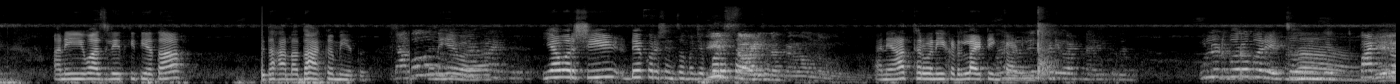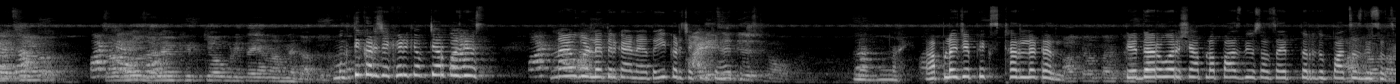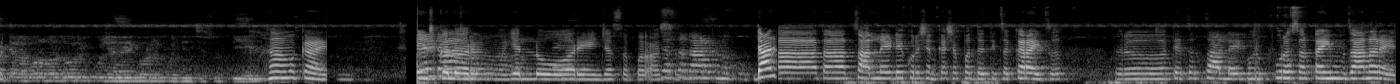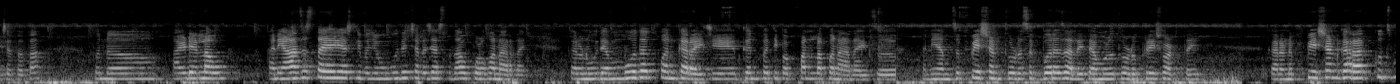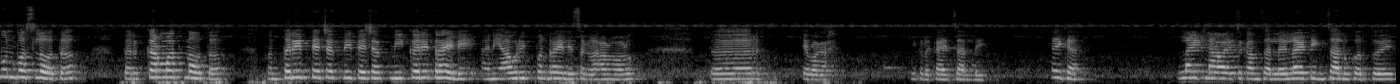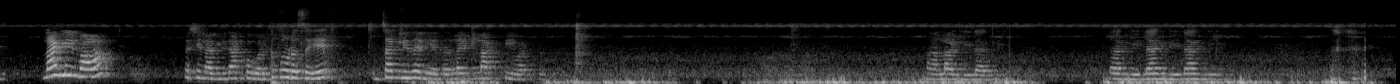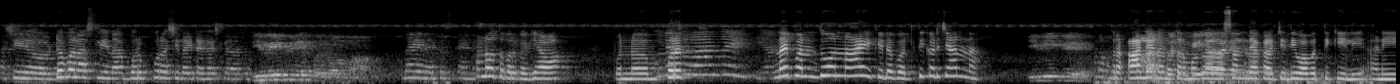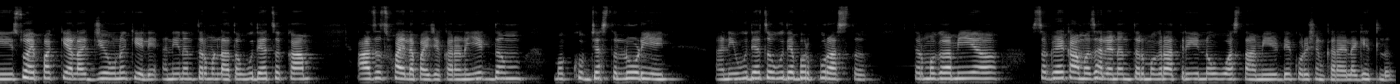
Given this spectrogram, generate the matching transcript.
आणि वाजलेत किती आता? दहाला दहा कमी येतं. आणि हे बघा या वर्षी डेकोरेशनचं म्हणजे बरंच आणि अथर्वने इकडे लाइटिंग काढली. उलट बरोबर आहे हा. पाठ ठेवायचा चालू झाले खिडक्या उघडीता येणार नाहीत आपल्याला. मग तिकडच्या खिडक्या चार पाच दिवस नाही उघडले तरी काय नाही आता इकडच्या खिडक्या आहेत. नाही आपलं जे फिक्स ठरलं ठरलं. अकरा तारखेला ते दरवर्षी आपला पाच दिवसाचा आहे तर तो पाचच अकरा दिवसाचा आहे. तारखेला बरोबर गौरी पूजन आहे गौरी पूजनची सुट्टी आहे. हा मग काय? ऑरेंज कलर येल्लो ऑरेंज असं प- जास्त असं डार्क नको. डार्क आता चाललंय डेकोरेशन कशा पद्धतीचं करायचं तर अं, त्याचं चाललंय भरपूर असा टाइम जाणार आहे याच्यात आता. पण आयडिया लावू. आणि आजच तयारी असली म्हणजे मग उद्याच्याला जास्त धावपळ होणार नाही. कारण उद्या मोदक पण करायचे गणपती बाप्पांना पण आणायचं. आणि आमचं पेशंट थोडंसं बरं झालं आहे त्यामुळं थोडं फ्रेश वाटतंय. कारण पेशंट घरात कुचमून बसलं होतं तर करमत नव्हतं. पण तरी त्याच्यातली त्याच्यात मी करीत राहिले आणि आवरीत पण राहिले सगळं हळूहळू. तर हे बघा इकडं काय चाललं आहे का? लाइट लावायचं काम चाललं आहे लाईटिंग चालू करतोय. लागली ना बाळा? कशी लागली दाखव बरं. थोडंसं हे चांगली झाली आता लाइट लागते वाटतं. हा लागली लागली. लागली लागली लागली. अशी डबल असली ना भरपूर अशी लाइट असल्या नाही नाही तसं काय. म्हणलं होतं बरं का घ्यावा. पण परत नाही पण दोन आहे की डबल तिकडची आण ना. तर आल्यानंतर मग संध्याकाळची दिवाबत्ती केली आणि स्वयंपाक केला जेवण केले आणि नंतर म्हणलं आता उद्याचं काम आजच व्हायला पाहिजे कारण एकदम मग खूप जास्त लोड येईल आणि उद्याचं उद्या भरपूर असतं. तर मग आम्ही सगळे कामं झाल्यानंतर मग रात्री नऊ वाजता आम्ही डेकोरेशन करायला घेतलं.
